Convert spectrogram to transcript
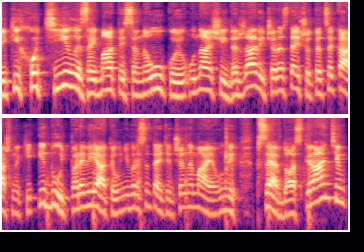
які хотіли займатися наукою у нашій державі через те, що ТЦКшники ідуть перевіряти університеті, чи немає у них псевдоаспірантів,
